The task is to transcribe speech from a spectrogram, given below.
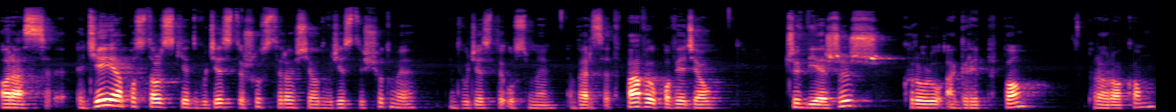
Oraz Dzieje apostolskie, 26 rozdział, 27 28 werset. Paweł powiedział: Czy wierzysz, królu Agryppo, prorokom?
